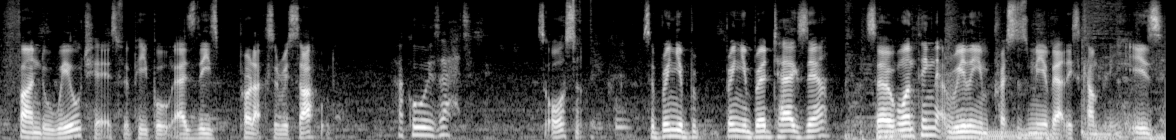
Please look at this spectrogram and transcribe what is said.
fund wheelchairs for people as these products are recycled. How cool is that? It's awesome. So bring your, bring your bread tags down. So one thing that really impresses me about this company is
